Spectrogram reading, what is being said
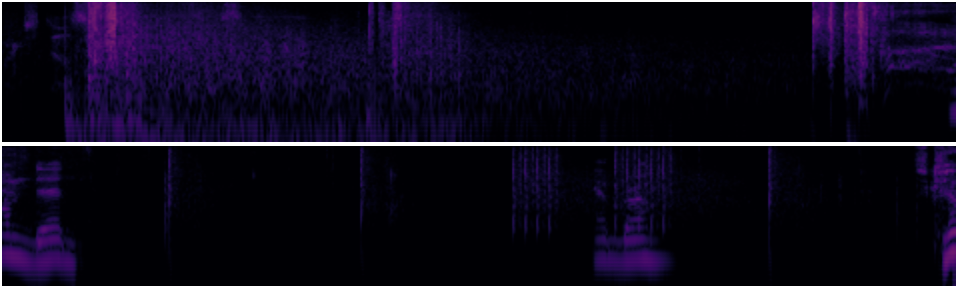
We're still I'm dead. Yeah, bro. Let's go.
